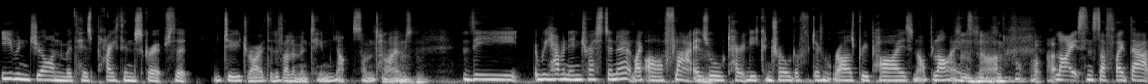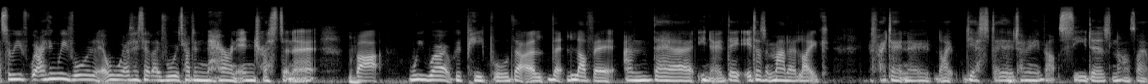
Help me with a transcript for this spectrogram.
even John with his Python scripts that do drive the development team nuts sometimes. The we have an interest in it. Like our flat is mm. all totally controlled off different Raspberry Pis and our blinds and our lights and stuff like that. So we've I think we've already, as I said, I've always had an inherent interest in it, mm. but we work with people that are, that love it and they're you know they, it doesn't matter like if I don't know like yesterday they were telling me about cedars and I was like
